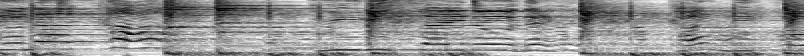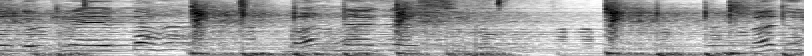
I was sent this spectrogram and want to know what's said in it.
の中プルサイドで髪ほどけば眼差しをまどろ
